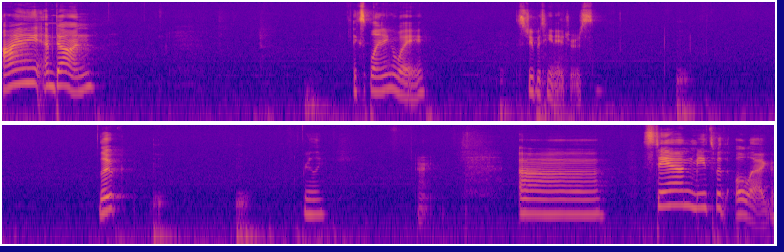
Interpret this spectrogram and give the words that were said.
I am done explaining away stupid teenagers. Luke? Really? All right. Uh, Stan meets with Oleg.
